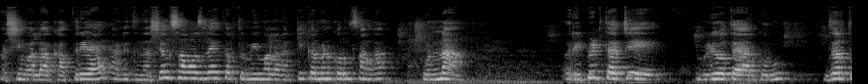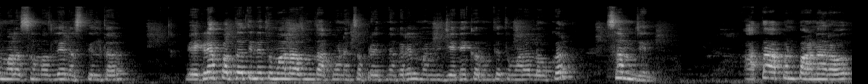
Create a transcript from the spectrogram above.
अशी मला खात्री आहे आणि जर नसेल समजले तर तुम्ही मला नक्की कमेंट करून सांगा. पुन्हा रिपीट त्याचे व्हिडिओ तयार करू. जर तुम्हाला समजले नसतील तर. वेगळ्या पद्धतीने तुम्हाला अजून दाखवण्याचा प्रयत्न करेल म्हणजे जेणेकरून ते तुम्हाला लवकर समजेल. आता आपण पाहणार आहोत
